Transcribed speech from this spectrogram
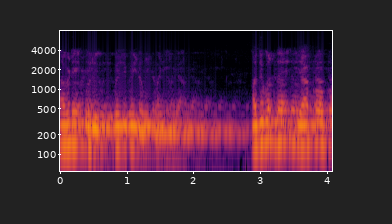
അവിടെ ഒരു ബലിപീഠം പണിയുക. അതുകൊണ്ട് യാക്കോബ്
